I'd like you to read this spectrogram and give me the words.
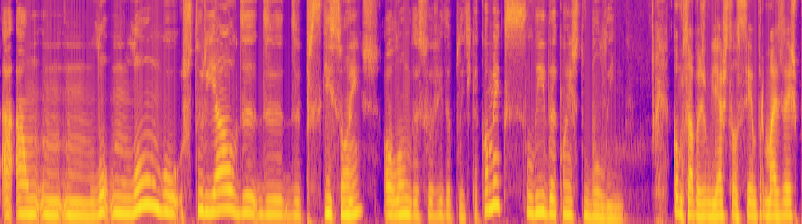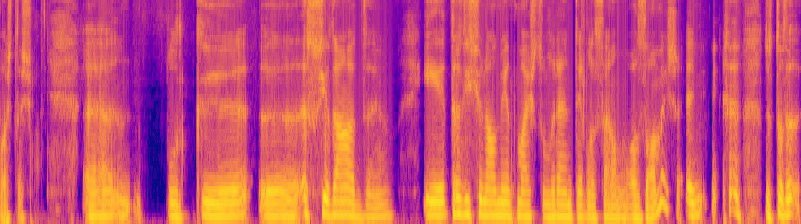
há, há um, um, um, longo historial de, de, de perseguições ao longo da sua vida política. Como é que se lida com este bullying? Como sabe, as mulheres estão sempre mais expostas, uh, porque uh, a sociedade é tradicionalmente mais tolerante em relação aos homens, em, toda,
